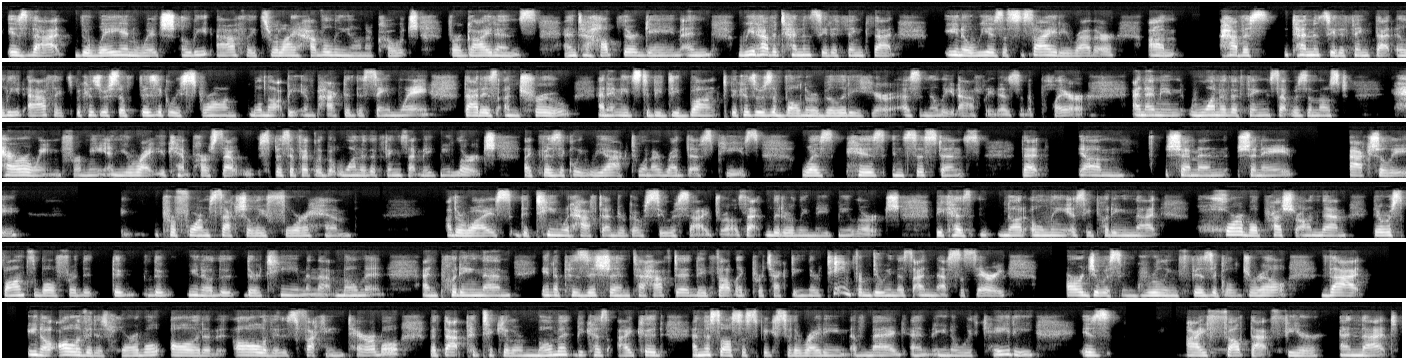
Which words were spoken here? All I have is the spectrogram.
is that the way in which elite athletes rely heavily on a coach for guidance and to help their game. And we have a tendency to think that you know we as a society rather um, have a tendency to think that elite athletes because they're so physically strong will not be impacted the same way. That is untrue and it needs to be debunked because there's a vulnerability here as an elite athlete as a player. And i mean one of the things that was the most harrowing for me and you're right you can't parse that specifically but one of the things that made me lurch like physically react when i read this piece was his insistence that um, Shim and Sinead actually perform sexually for him. Otherwise, the team would have to undergo suicide drills. That literally made me lurch because not only is he putting that horrible pressure on them, they're responsible for the the the you know the their team in that moment and putting them in a position to have to. They felt like protecting their team from doing this unnecessary arduous and grueling physical drill that you know all of it is horrible all of it all of it is fucking terrible but that particular moment because i could and this also speaks to the writing of meg and you know with katie is i felt that fear and that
